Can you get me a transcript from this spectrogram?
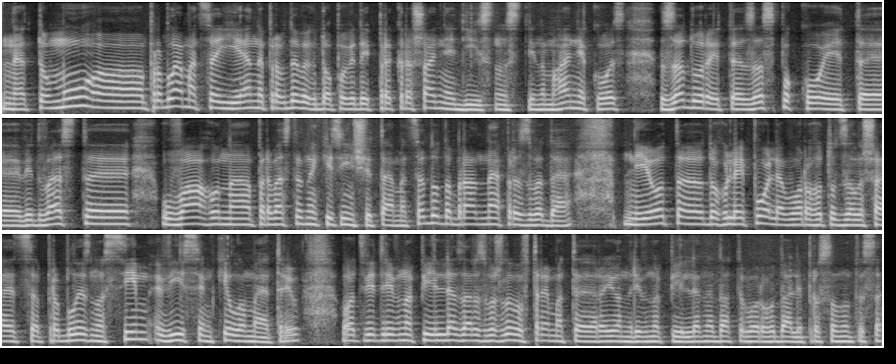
Е, Тому е, проблема це є неправдивих доповідей, прикрашання дійсності, намагання когось задурити, заспокоїти, відвести увагу на перевести на якісь інші теми. Це до добра не призведе. І от е, до Гуляйполя ворогу тут залишається приблизно 7-8 кілометрів. От від Рівнопілля. Зараз важливо втримати район Рівнопілля, не дати ворогу далі просунутися.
